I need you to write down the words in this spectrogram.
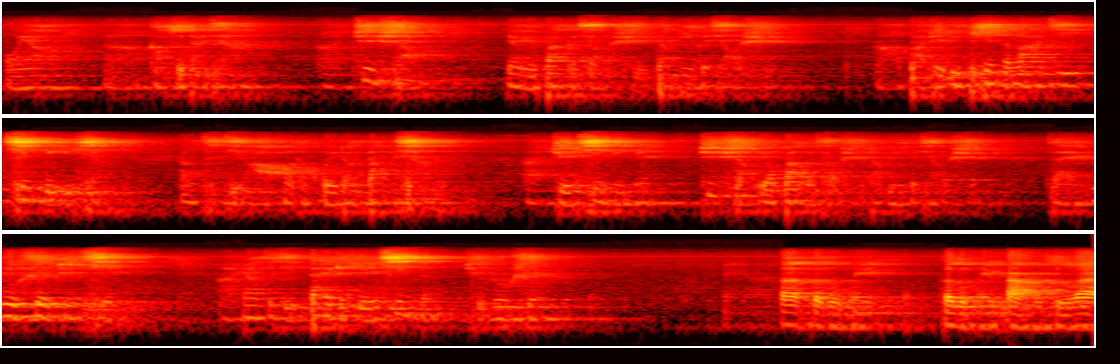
我要啊告诉大家，啊至少要有半个小时到一个小时，啊把这一天的垃圾清理一下，让自己好好的回到当下，啊觉性里面至少要半个小时到一个小时，在入睡之前，啊让自己带着觉性的去入睡。ก็สรุปให้สรุปให้ฟังก็คือว่า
